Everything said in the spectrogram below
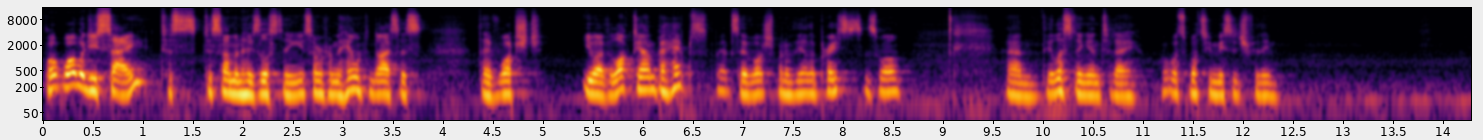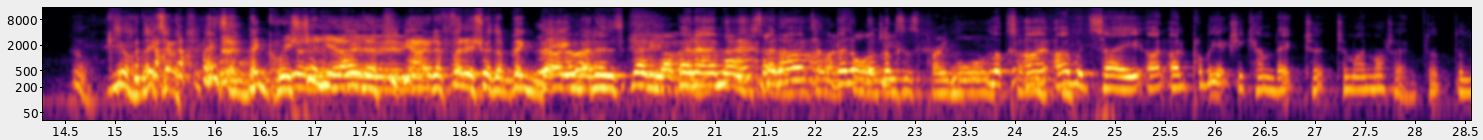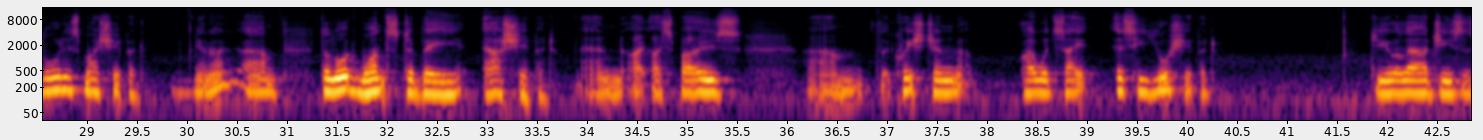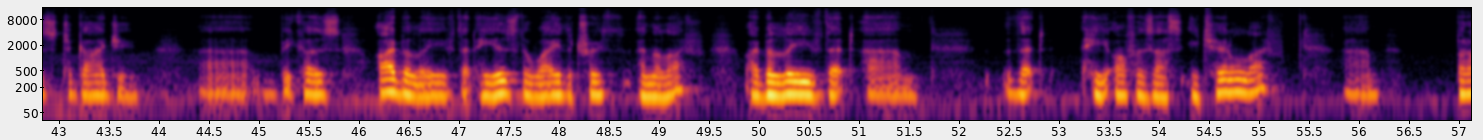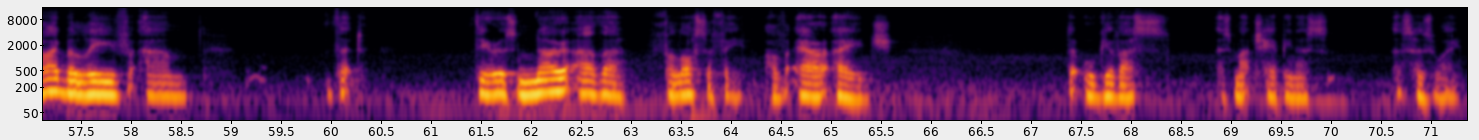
What, what would you say to, to someone who's listening, someone from the Hamilton Diocese? They've watched you over lockdown, perhaps. Perhaps they've watched one of the other priests as well. Um, they're listening in today. What's, what's your message for them? Oh, God, that's a, that's a big question, you know, to, you know, to finish with a big bang. but is, Maybe but, um, but, but, I, but, look, look, Jesus, pray more. Look, I, I would say I'd, I'd probably actually come back to, to my motto the, the Lord is my shepherd. You know, um, the Lord wants to be our shepherd. And I, I suppose um, the question I would say is he your shepherd? Do you allow Jesus to guide you? Uh, because I believe that he is the way, the truth, and the life. I believe that um, that he offers us eternal life. Um, but I believe um, that there is no other philosophy of our age that will give us as much happiness as his way.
